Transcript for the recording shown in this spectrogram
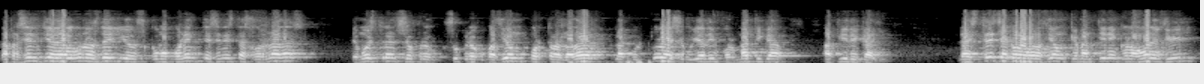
La presencia de algunos de ellos como ponentes en estas jornadas demuestran su preocupación por trasladar la cultura de seguridad informática a pie de calle. La estrecha colaboración que mantienen con la Guardia Civil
